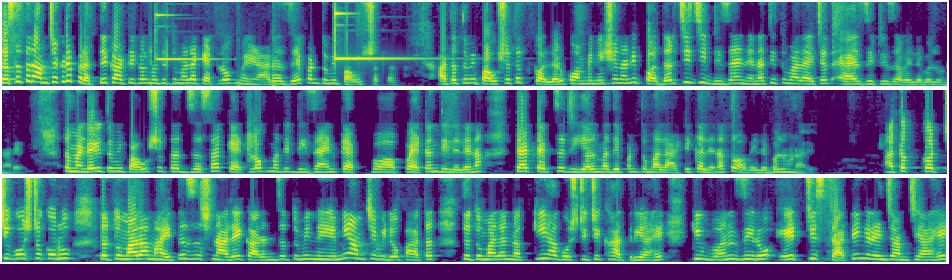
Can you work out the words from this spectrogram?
तसं तर आमच्याकडे प्रत्येक आर्टिकलमध्ये तुम्हाला कॅटलॉग मिळणारच आहे पण तुम्ही पाहू शकता. आता तुम्ही पाहू शकता कलर कॉम्बिनेशन आणि पदरची जी डिझाईन आहे ना ती तुम्हाला याच्यात ॲज इट इज अवेलेबल होणार आहे. तर मंडळी तुम्ही पाहू शकता जसा कॅटलॉगमध्ये डिझाईन कॅप पॅटर्न दिलेले ना त्या टाईपचं रिअलमध्ये पण तुम्हाला आर्टिकल आहे ना तो अवेलेबल होणार आहे. आता कटची गोष्ट करू तर तुम्हाला माहितच असणार आहे कारण जर तुम्ही नेहमी आमचे व्हिडिओ पाहतात तर तुम्हाला नक्की ह्या गोष्टीची खात्री आहे की वन झिरो एटची स्टार्टिंग रेंज आमची आहे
